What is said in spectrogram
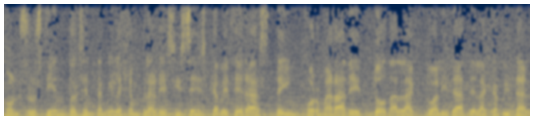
Con sus 180.000 ejemplares y 6 cabeceras te informará de toda la actualidad de la capital.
